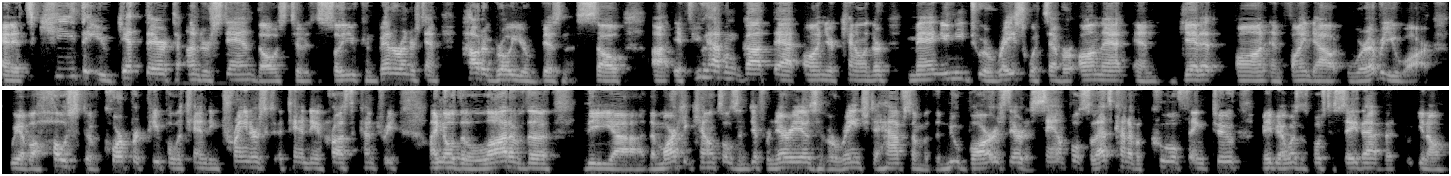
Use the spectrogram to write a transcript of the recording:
And it's key that you get there to understand those to, so you can better understand how to grow your business. So uh, if you haven't got that on your calendar, man, you need to erase what's ever on that and get it on and find out wherever you are. We have a host of corporate people attending, trainers attending across the country. I know that a lot of the the uh, the market councils in different areas have arranged to have some of the new bars there to sample. So that's kind of a cool thing too. Maybe I wasn't supposed to say that, but you know,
